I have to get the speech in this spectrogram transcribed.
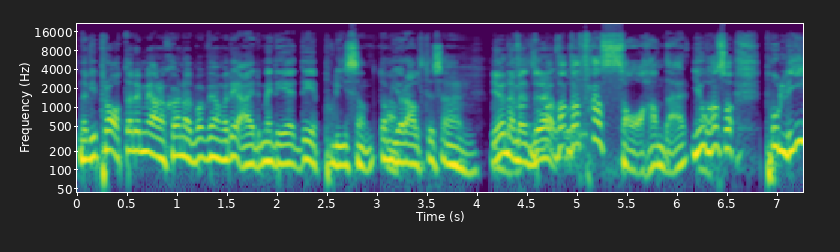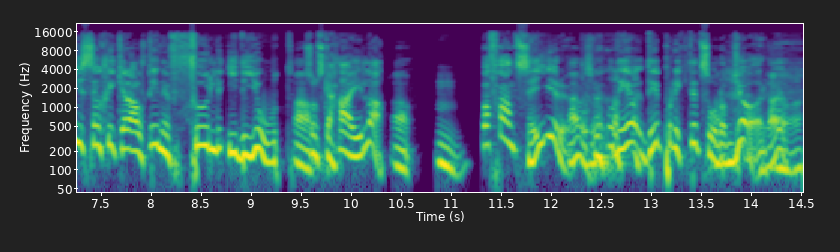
När vi pratade med arrangörerna, vem var det? Nej, men det, är- det är polisen. De gör alltid så här. Ja, nej, men vad, vad, vad fan sa han där? Jo, han sa polisen skickar alltid in en full idiot som ska heila. Ja. Vad fan säger du? och det, är, det är på riktigt så de gör.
